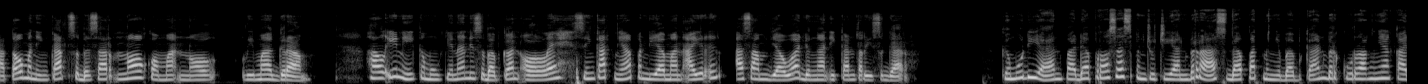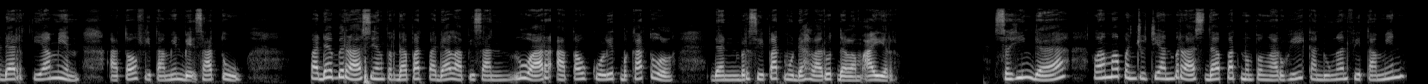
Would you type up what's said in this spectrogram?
atau meningkat sebesar 0,05 gram. Hal ini kemungkinan disebabkan oleh singkatnya pendiaman air asam jawa dengan ikan teri segar. Kemudian, pada proses pencucian beras dapat menyebabkan berkurangnya kadar tiamin atau vitamin B1 pada beras yang terdapat pada lapisan luar atau kulit bekatul dan bersifat mudah larut dalam air. Sehingga, lama pencucian beras dapat mempengaruhi kandungan vitamin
